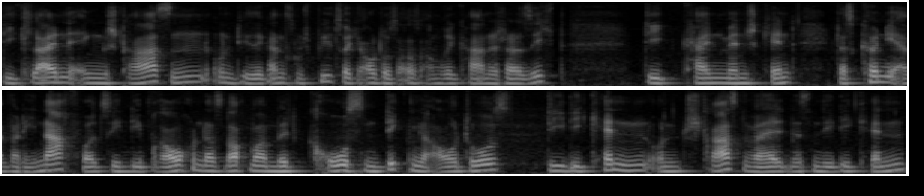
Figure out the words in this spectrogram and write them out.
die kleinen engen Straßen und diese ganzen Spielzeugautos aus amerikanischer Sicht, die kein Mensch kennt, das können die einfach nicht nachvollziehen. Die brauchen das nochmal mit großen, dicken Autos, die die kennen und Straßenverhältnissen, die die kennen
